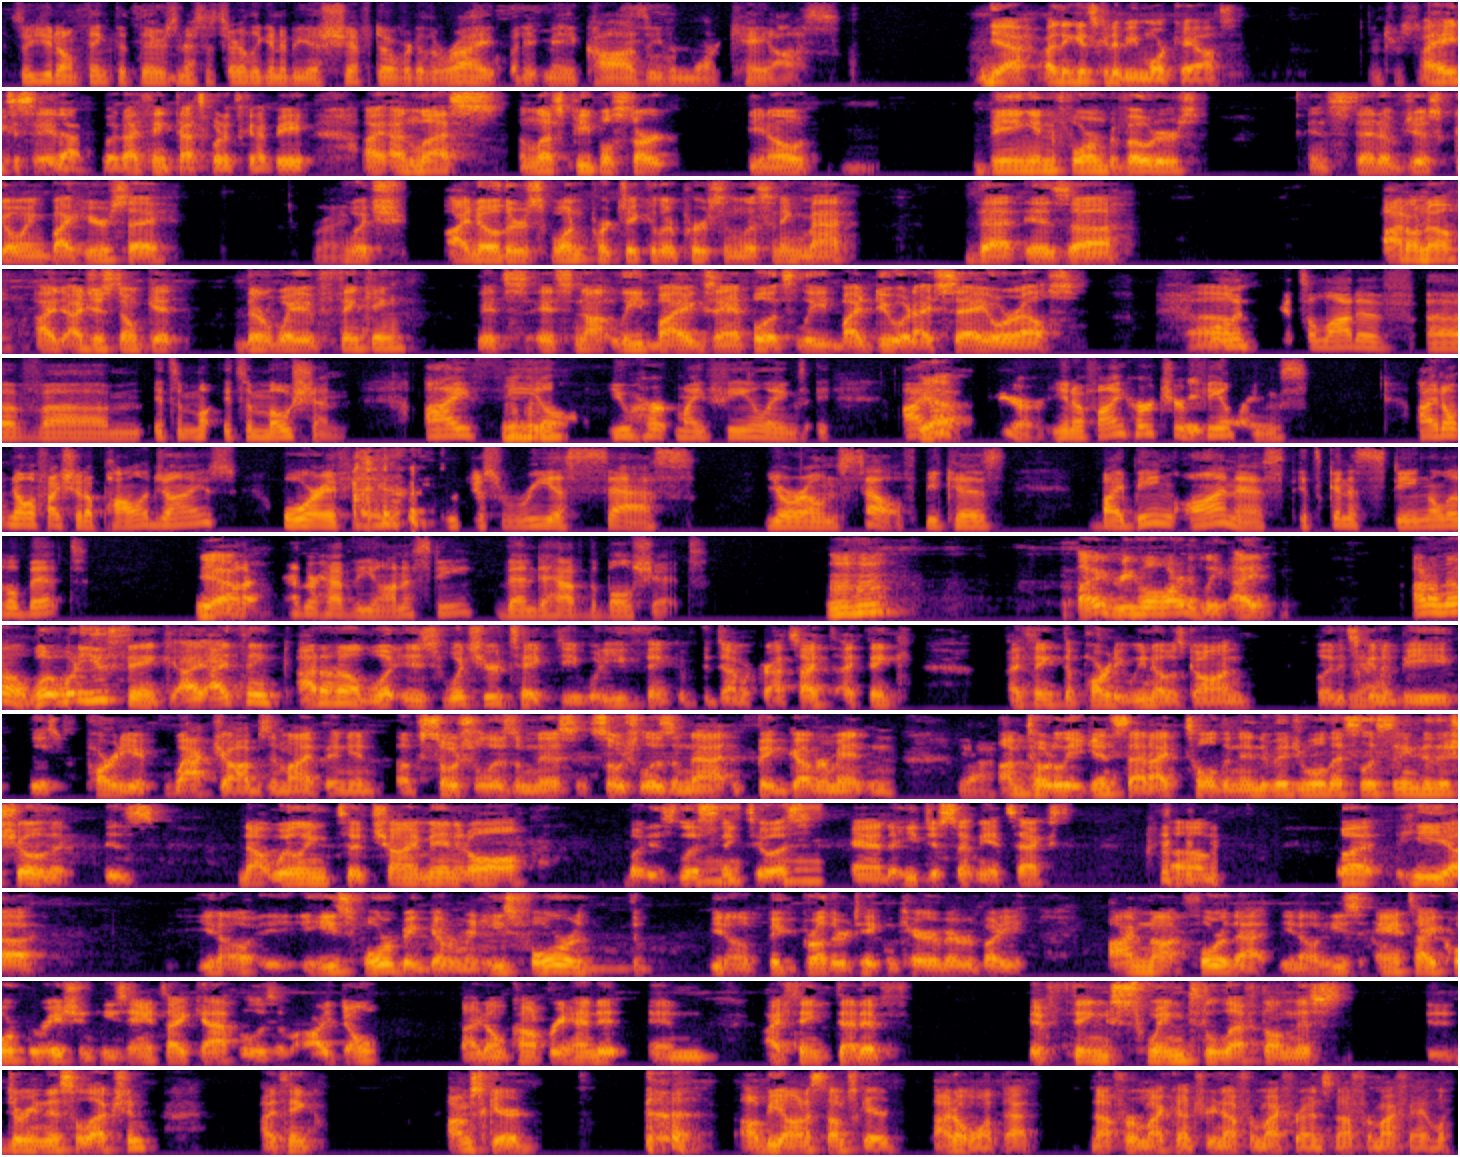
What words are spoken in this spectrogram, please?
So you don't think that there's necessarily going to be a shift over to the right, but it may cause even more chaos. Yeah, I think it's going to be more chaos. Interesting. I hate to say that, but I think that's what it's going to be. I, unless unless people start, you know, being informed voters instead of just going by hearsay. Right. Which I know there's one particular person listening, Matt, that is uh I don't know. I, I just don't get their way of thinking. It's it's not lead by example. It's lead by do what I say or else. Um, well, it, it's a lot of of um, it's a it's emotion. I feel mm-hmm. you hurt my feelings. I yeah. don't care. You know, if I hurt your feelings, I don't know if I should apologize or if you just reassess your own self because by being honest, it's going to sting a little bit yeah. But I'd rather have the honesty than to have the bullshit. Mm-hmm. I agree wholeheartedly. I I don't know. What what do you think? I, I think I don't know. What is what's your take, D? What do you think of the Democrats? I I think I think the party we know is gone, but it's yeah. gonna be this party of whack jobs, in my opinion, of socialism this and socialism that and big government and yeah. I'm totally against that. I told an individual that's listening to this show that is not willing to chime in at all but is listening to us, and he just sent me a text. Um, but he, uh, you know, he's for big government. He's for the, you know, big brother taking care of everybody. I'm not for that. You know, he's anti-corporation. He's anti-capitalism. I don't, I don't comprehend it, and I think that if if things swing to the left on this during this election, I think I'm scared. I'll be honest, I'm scared. I don't want that. Not for my country, not for my friends, not for my family.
